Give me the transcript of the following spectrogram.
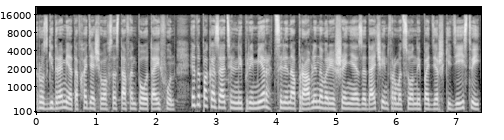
Росгидромета, входящего в состав НПО «Тайфун», это показательный пример целенаправленности целенаправленного решения задачи информационной поддержки действий,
